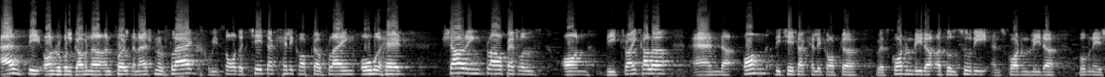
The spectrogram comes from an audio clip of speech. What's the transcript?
As the Honorable Governor unfurled the national flag, we saw the Chetak helicopter flying overhead, showering flower petals on the tricolor and uh, on the Chetak helicopter were Squadron Leader Atul Suri and Squadron Leader Bhuvnesh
